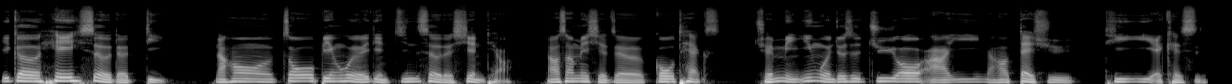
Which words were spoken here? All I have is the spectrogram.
一个黑色的底，然后周边会有一点金色的线条，然后上面写着 Gore-Tex，全名英文就是 G O R E，然后 dash T E X。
